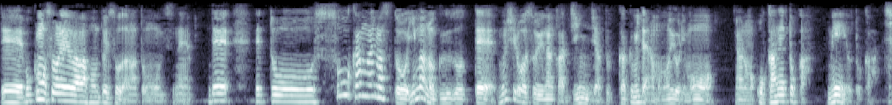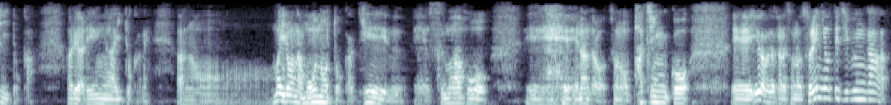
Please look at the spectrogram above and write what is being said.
で、僕もそれは本当にそうだなと思うんですね。で、えっと、そう考えますと、今の偶像って、むしろそういうなんか神社仏閣みたいなものよりも、あの、お金とか、名誉とか、地位とか、あるいは恋愛とかね、あのー、まあ、いろんなものとか、ゲーム、えー、スマホ、えー、なんだろう、その、パチンコ、え、いわばだからその、それによって自分が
